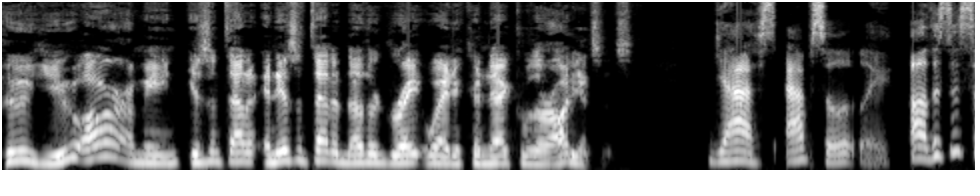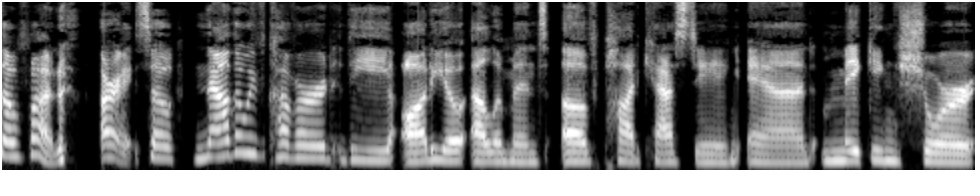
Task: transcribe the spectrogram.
who you are? I mean, isn't that, and isn't that another great way to connect with our audiences? Yes, absolutely. Oh, this is so fun. All right. So now that we've covered the audio elements of podcasting and making sure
